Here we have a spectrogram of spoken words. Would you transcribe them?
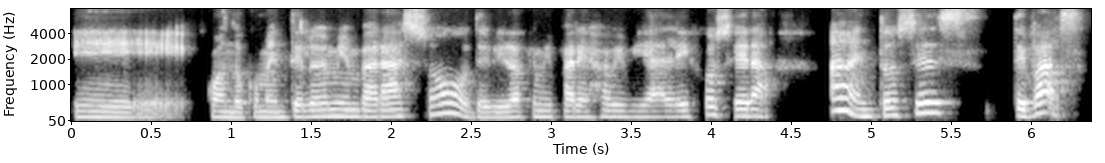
eh, cuando comenté lo de mi embarazo, debido a que mi pareja vivía lejos, era, ah, entonces te vas,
